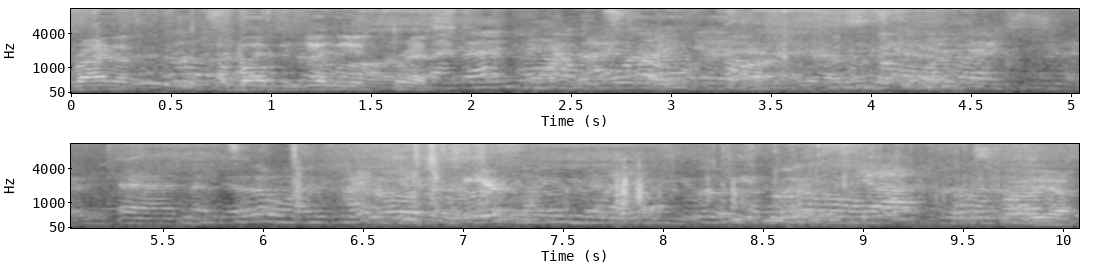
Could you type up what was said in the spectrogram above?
right above the iliac crest. Yeah.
